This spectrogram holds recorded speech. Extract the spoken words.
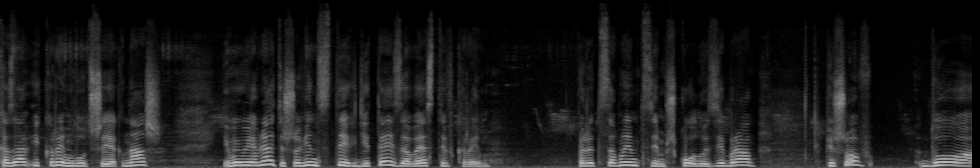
Казав, і Крим лучше, як наш. І ви уявляєте, що він тих дітей завести в Крим. Перед самим цим школу зібрав, пішов до.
